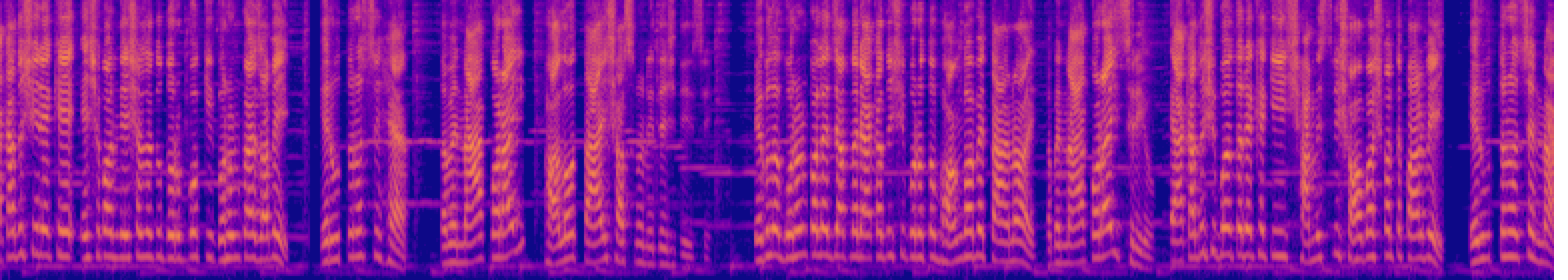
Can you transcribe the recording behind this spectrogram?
একাদশী রেখে এই সকল নেশা জাতীয় দ্রব্য কি গ্রহণ করা যাবে? এর উত্তর হচ্ছে হ্যাঁ। তবে না করাই ভালো, তাই শাস্ত্র নির্দেশ দিয়েছে। এগুলো গ্রহণ করলে যে আপনার একাদশী ব্রত ভঙ্গ হবে তা নয়, তবে না করাই শ্রেয়। একাদশী ব্রত রেখে কি স্বামী স্ত্রী সহবাস করতে পারবে? এর উত্তর হচ্ছে না।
